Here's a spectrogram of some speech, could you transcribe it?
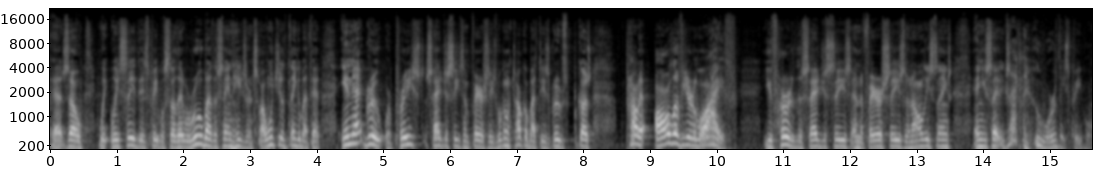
uh, so we, we see these people. So they were ruled by the Sanhedrin. So I want you to think about that. In that group were priests, Sadducees, and Pharisees. We're going to talk about these groups because probably all of your life you've heard of the Sadducees and the Pharisees and all these things. And you say, exactly who were these people?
